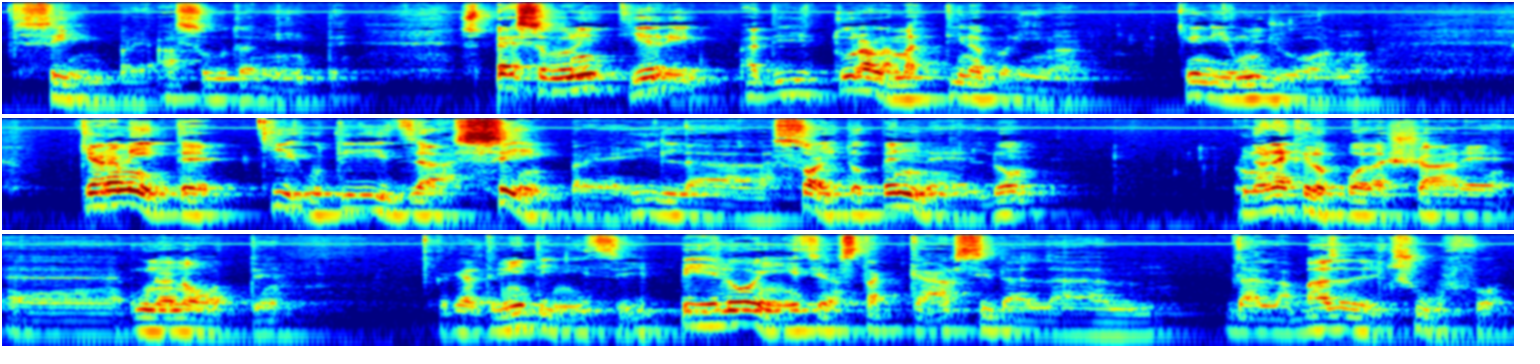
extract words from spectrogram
sempre, assolutamente. Spesso e volentieri addirittura la mattina prima, quindi un giorno. Chiaramente chi utilizza sempre il solito pennello non è che lo può lasciare eh, una notte, perché altrimenti inizia, il pelo inizia a staccarsi dal, dalla base del ciuffo.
